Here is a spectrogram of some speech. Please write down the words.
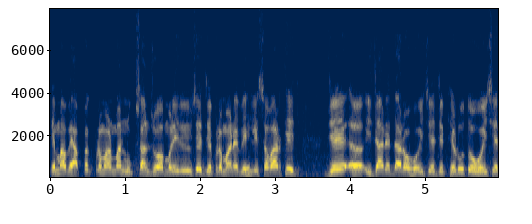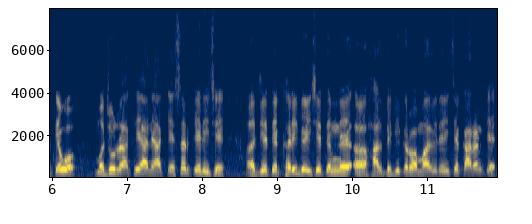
તેમાં વ્યાપક પ્રમાણમાં નુકસાન જોવા મળી રહ્યું છે. જે પ્રમાણે વહેલી સવારથી જ જે ઇજારેદારો હોય છે, જે ખેડૂતો હોય છે, તેઓ મજૂર રાખી અને આ કેસર કેરી છે જે તે ખરી ગઈ છે, તેમને હાલ ભેગી કરવામાં આવી રહી છે. કારણ કે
